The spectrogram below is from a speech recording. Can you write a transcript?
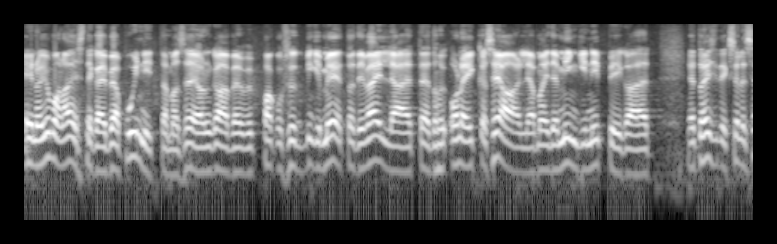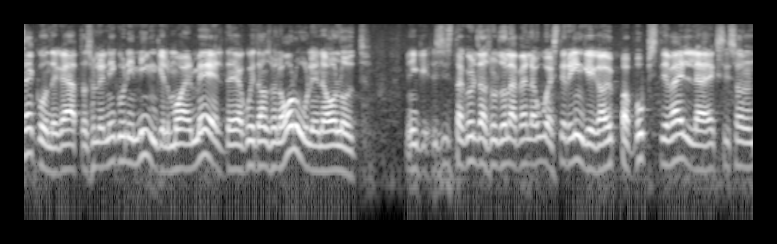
ei no jumala eest, ega ei pea punnitama, see on ka, pakuks nüüd mingi meetodi välja, et, et ole ikka seal ja ma ei tea, mingi nipiga, et. et esiteks selle sekundiga jääb ta sulle niikuinii mingil moel meelde ja kui ta on sulle oluline olnud mingi, siis ta küll ta sul tuleb jälle uuesti ringiga, hüppab vupsti välja, ehk siis on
